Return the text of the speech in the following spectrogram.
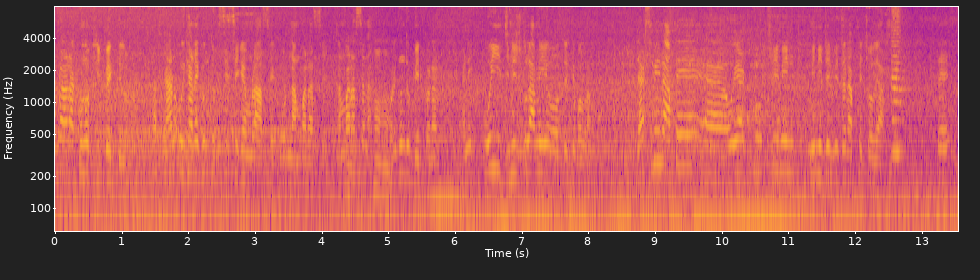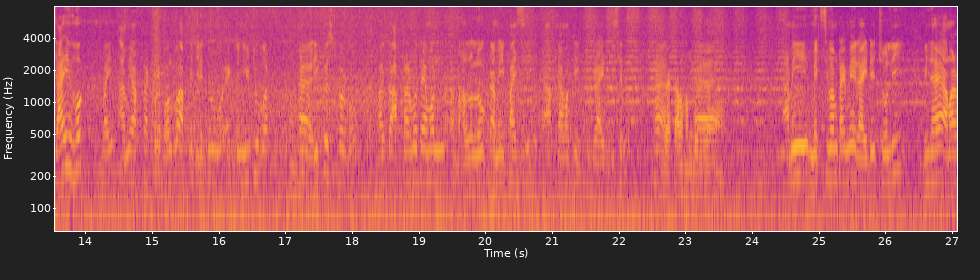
ওনারা কোনো ফিডব্যাক দিল না। আচ্ছা। কারণ ওইখানে কিন্তু সিসি ক্যামেরা আছে ওর নাম্বার আছে। নাম্বার আছে না। ওরা কিন্তু বের করার মানে ওই জিনিসগুলো আমি ওদেরকে বললাম। দ্যাটস মিন আপনি ওই আর টু থ্রি মিন মিনিটের ভিতরে আপনি চলে আসছেন। তো যাই হোক ভাই আমি আপনাকে বলব আপনি যেহেতু একজন ইউটিউবার হ্যাঁ রিকোয়েস্ট করব। হয়তো আপনার মতো এমন ভালো লোক আমি পাইছি আপনি আমাকে একটু রাইড দিচ্ছেন হ্যাঁ আলহামদুলিল্লাহ, আমি ম্যাক্সিমাম টাইমে রাইডে চলি। বিধায় আমার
